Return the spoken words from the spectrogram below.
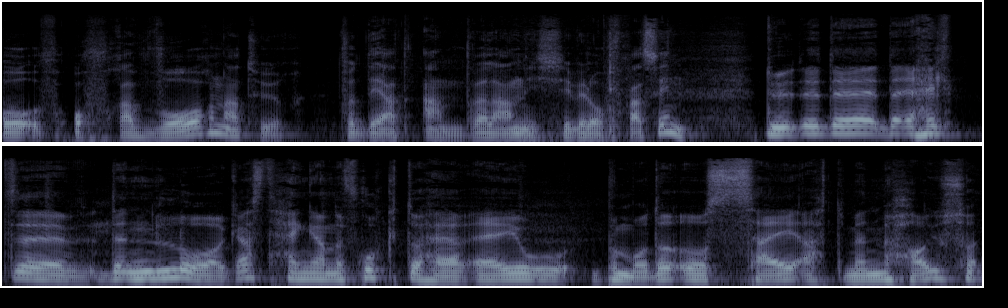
Og ofre vår natur fordi at andre land ikke vil ofre sin? Du, det, det det er helt, eh, Den lavest hengende frukta her er jo på en måte å si at men vi har jo så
